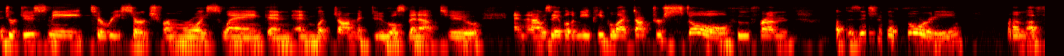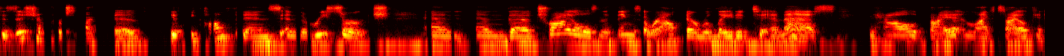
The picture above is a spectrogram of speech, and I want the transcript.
introduced me to research from Roy Swank and, and what John McDougall's been up to. And then I was able to meet people like Dr. Stoll, who, from a position of authority, from a physician perspective, give me confidence in the research and, and the trials and the things that were out there related to MS and how diet and lifestyle can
